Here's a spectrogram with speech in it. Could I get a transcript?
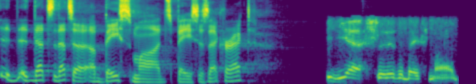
that's that's a, a bass mods bass. Is that correct? Yes, it is a bass mod.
